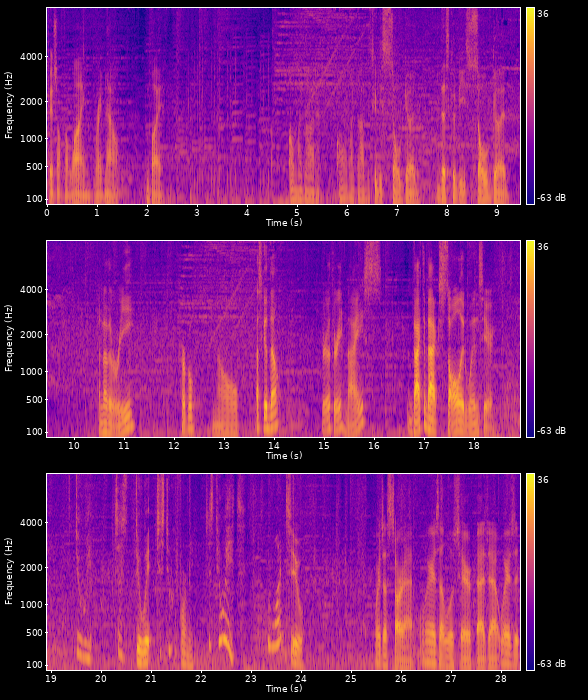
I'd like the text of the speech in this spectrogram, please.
finish off the line right now. But... Oh my god. Oh my god, this could be so good. This could be so good. Another re? Purple? No. That's good though. 303. Nice. Back to back solid wins here. Do it. Just do it. Just do it for me. Just do it. I want to. Where's that star at? Where's that little sheriff badge at? Where's it?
